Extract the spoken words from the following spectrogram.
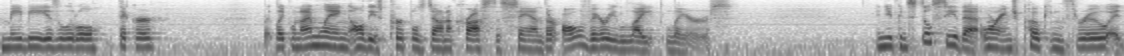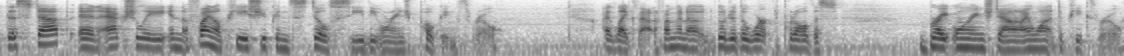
maybe is a little thicker. But like when I'm laying all these purples down across the sand, they're all very light layers. And you can still see that orange poking through at this step, and actually in the final piece, you can still see the orange poking through. I like that. If I'm gonna go to the work to put all this bright orange down, I want it to peek through.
